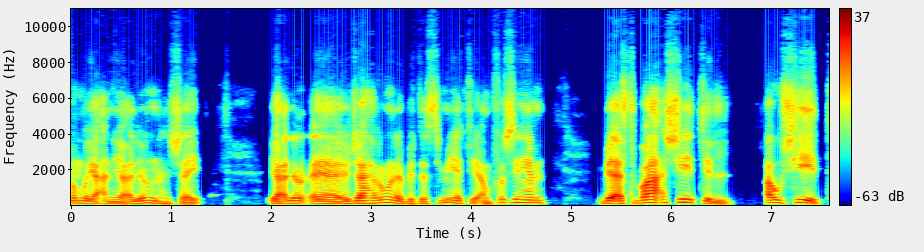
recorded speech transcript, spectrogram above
هم يعني يعلنون هالشيء يعني آه، يجاهرون بتسمية أنفسهم بأتباع شيتل أو شيت.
